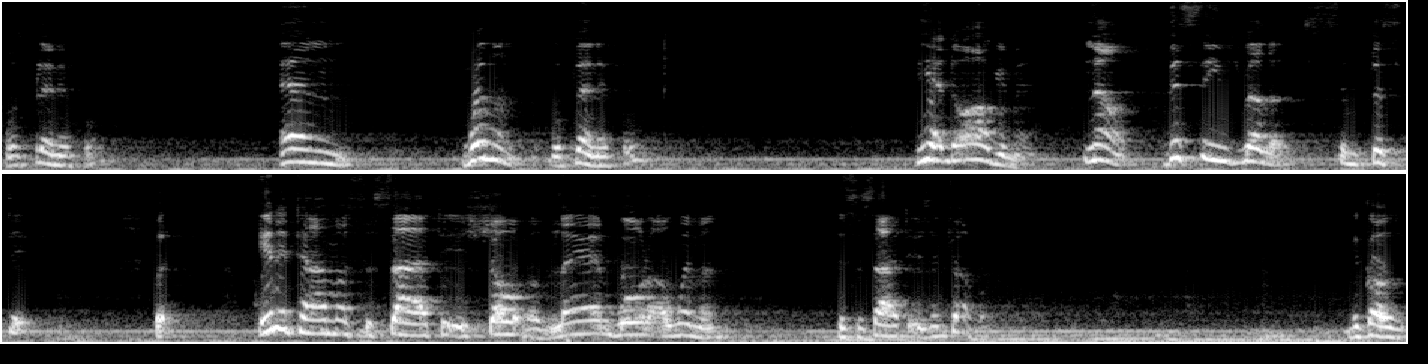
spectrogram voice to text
was plentiful, and women were plentiful, he had no argument. Now, this seems rather simplistic, but anytime a society is short of land, water, or women, the society is in trouble. Because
